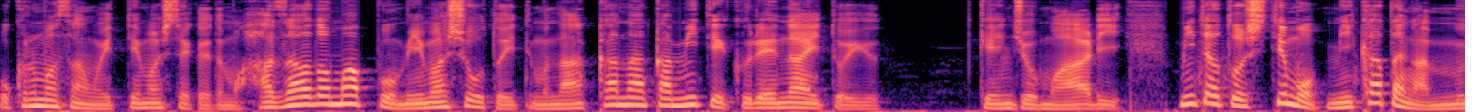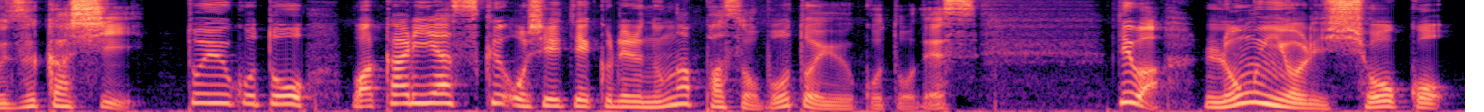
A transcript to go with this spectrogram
奥沼さんも言っていましたけれども、ハザードマップを見ましょうと言ってもなかなか見てくれないという現状もあり、見たとしても見方が難しいということを分かりやすく教えてくれるのがパソボということです。では、論より証拠。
